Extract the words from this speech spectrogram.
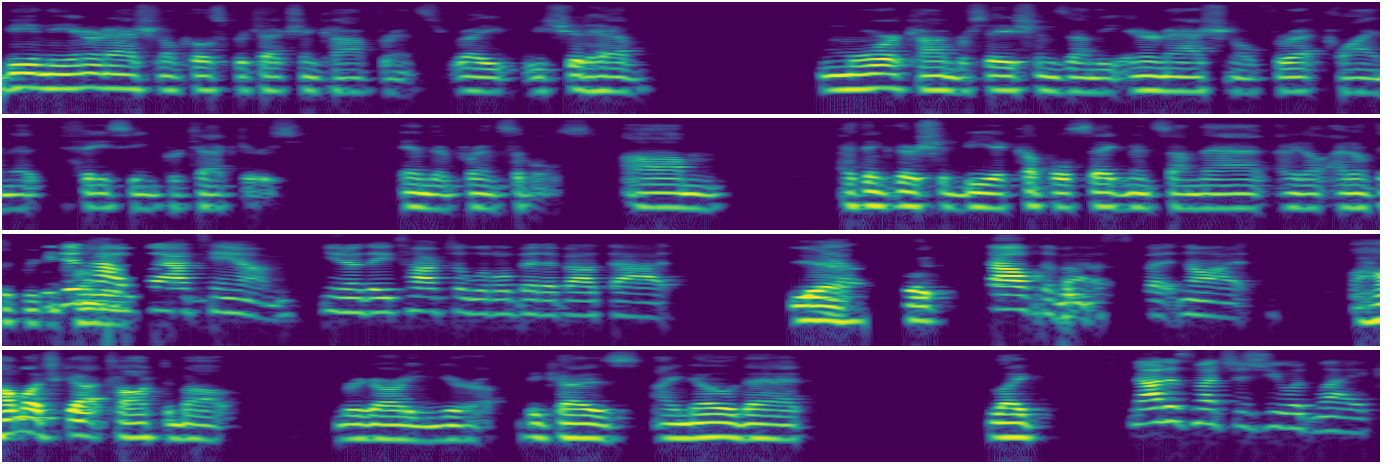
being the International Close Protection Conference, right, we should have more conversations on the international threat climate facing protectors and their principals. Um, I think there should be a couple segments on that. I mean, I don't think we. We did have LATAM. You know, they talked a little bit about that. Yeah, but south of us, but not. How much got talked about regarding Europe because I know that like not as much as you would like.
